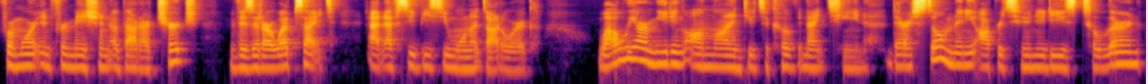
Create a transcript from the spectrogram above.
For more information about our church, visit our website at fcbcwalnut.org. While we are meeting online due to COVID 19, there are still many opportunities to learn,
